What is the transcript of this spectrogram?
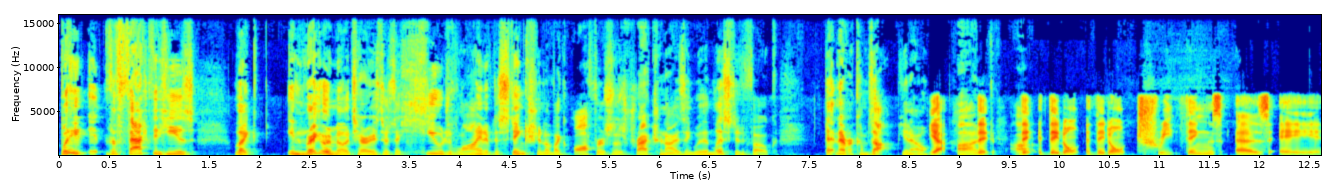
But it, it, the fact that he's like in regular militaries, there's a huge line of distinction of like officers fraternizing with enlisted folk. That never comes up, you know. yeah Uh, they, uh, they, they don't they don't treat things as a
